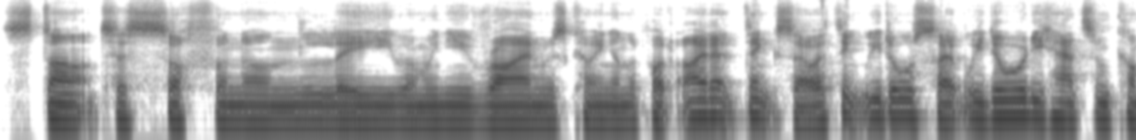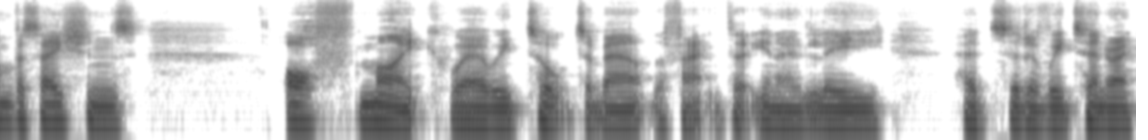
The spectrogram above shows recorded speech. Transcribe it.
start to soften on Lee when we knew Ryan was coming on the pod? I don't think so. I think we'd also we'd already had some conversations off mic where we talked about the fact that you know Lee had sort of we turned around.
